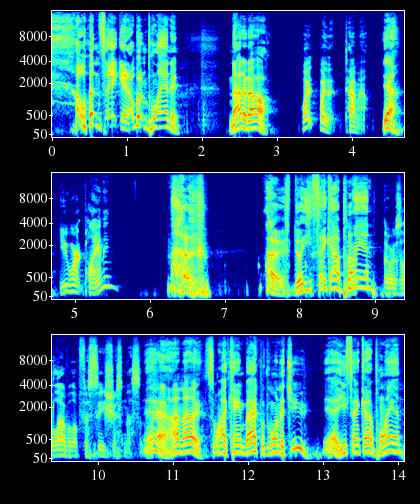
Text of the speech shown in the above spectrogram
I wasn't thinking. I wasn't planning. Not at all. Wait, wait a minute. Time out. Yeah. You weren't planning? No. No. Do you think I plan? There was a level of facetiousness in that. Yeah, I know. That's why I came back with one at you. Yeah, you think I plan?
